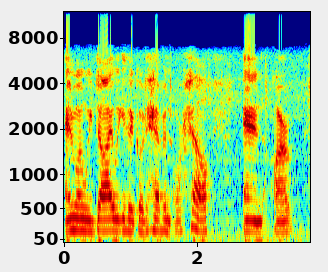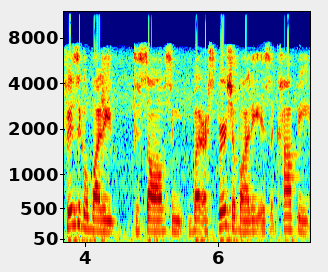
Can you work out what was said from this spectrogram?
And when we die we either go to heaven or hell and our physical body dissolves and, but our spiritual body is a copy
